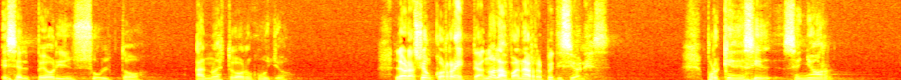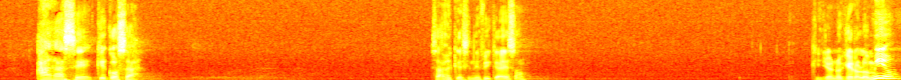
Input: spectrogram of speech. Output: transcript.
es el peor insulto a nuestro orgullo. La oración correcta, no las vanas repeticiones. Porque decir, Señor, hágase, ¿qué cosa? ¿Sabes qué significa eso? Que yo no quiero lo mío.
